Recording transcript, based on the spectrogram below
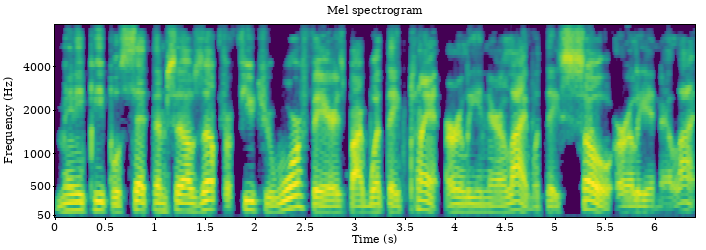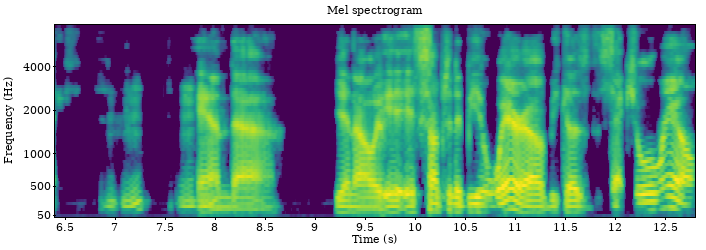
many people set themselves up for future warfares by what they plant early in their life, what they sow early in their life. Mm-hmm. mm-hmm. And uh, you know, it, it's something to be aware of because the sexual realm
